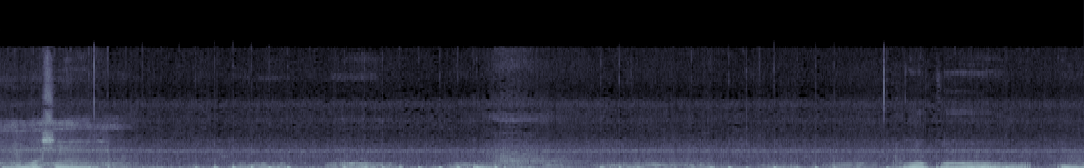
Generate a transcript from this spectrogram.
Ini bosnya. Hoko. Uh.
